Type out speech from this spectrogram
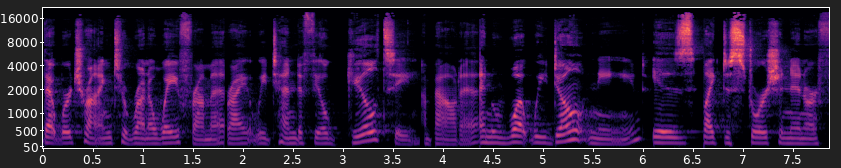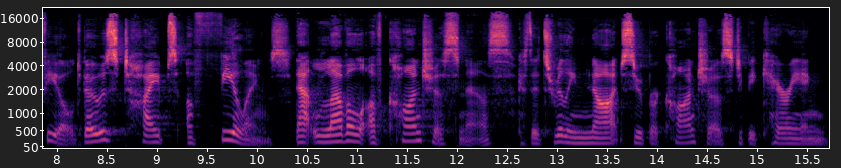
that we're trying to run away from it, right? We tend to feel guilty about about it. And what we don't need is like distortion in our field. Those types of feelings, that level of consciousness, because it's really not super conscious to be carrying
